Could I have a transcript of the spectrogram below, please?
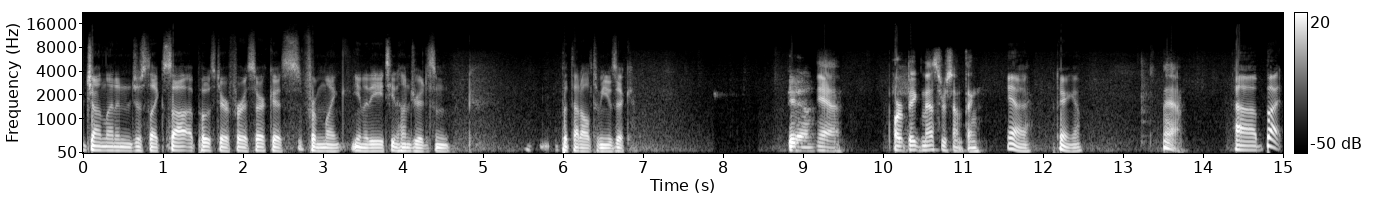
John Lennon just like saw a poster for a circus from like you know the 1800s and put that all to music. yeah. yeah. Or a Big Mess or something. Yeah, there you go. Yeah. Uh, but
